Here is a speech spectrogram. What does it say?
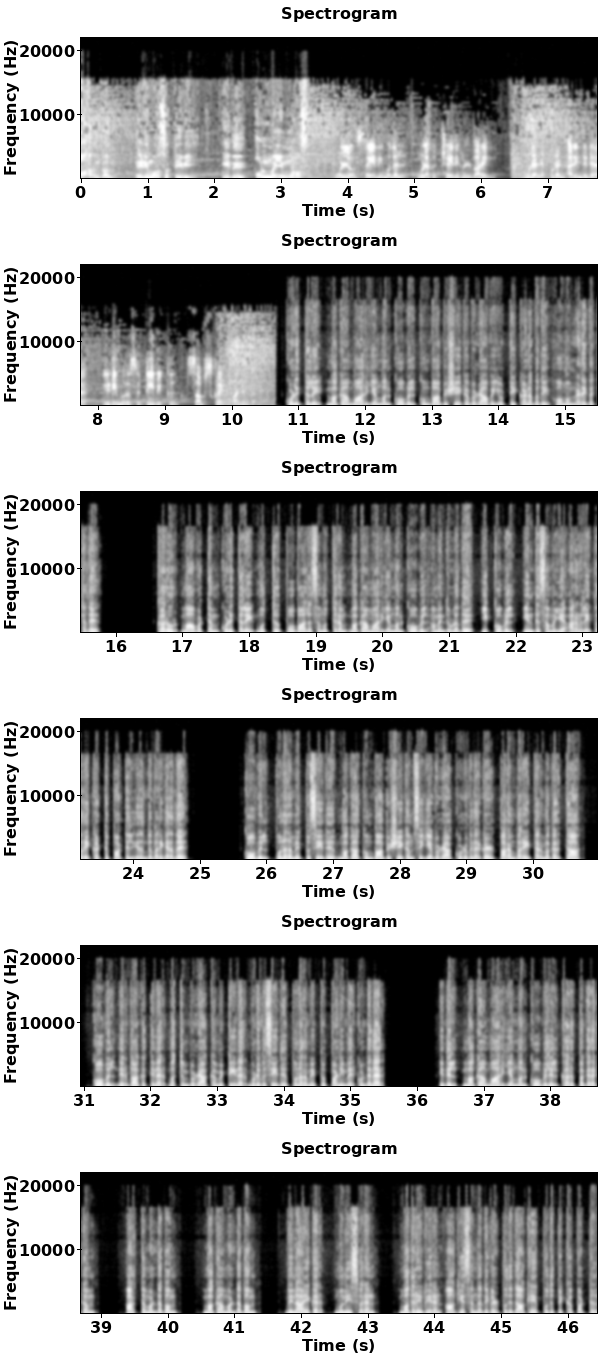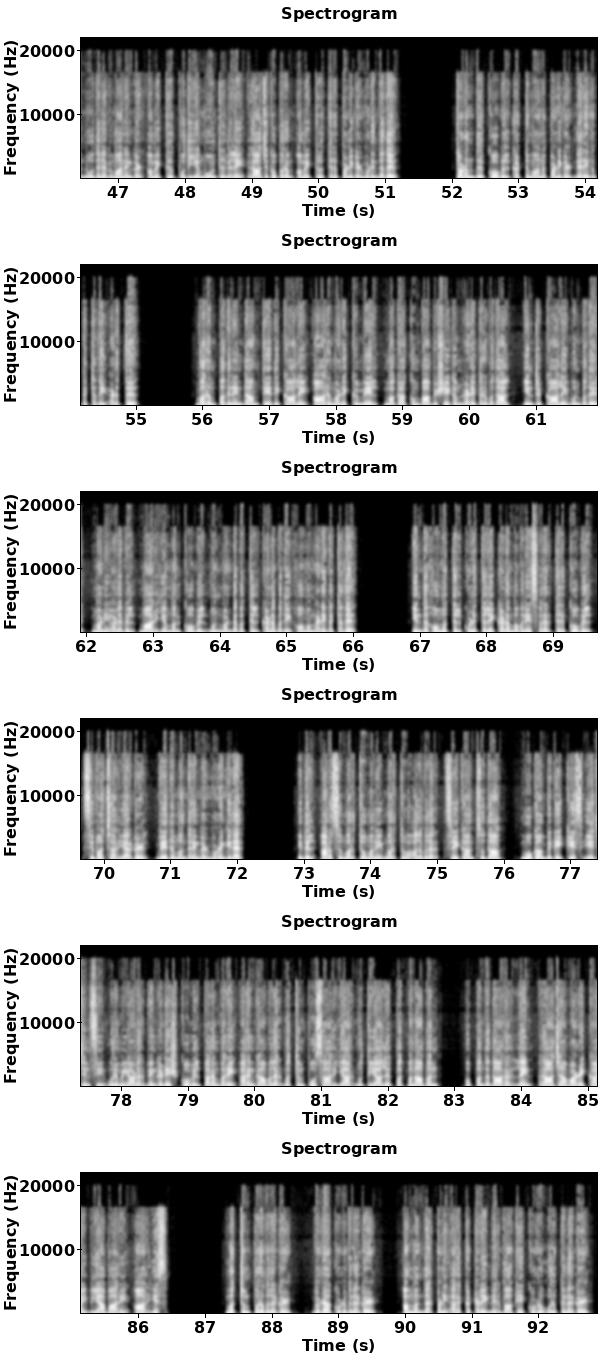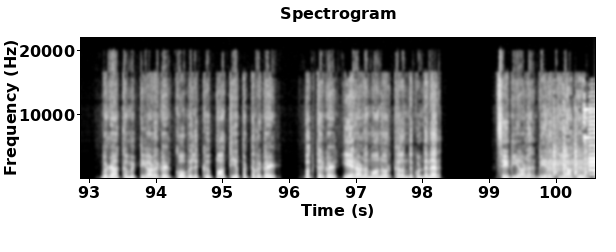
பாருங்கள் இடிமுரசு டிவி இது உண்மையின் முரசு. உள்ளூர் செய்தி முதல் உலகச் செய்திகள் வரை உடனுக்குடன் அறிந்திட இடிமுரசு டிவிக்கு சப்ஸ்கிரைப் பண்ணுங்க. குளித்தலை மகா மாரியம்மன் கோவில் கும்பாபிஷேக விழாவையொட்டி கணபதி ஹோமம் நடைபெற்றது. கரூர் மாவட்டம் குளித்தலை முத்து பூபாலசமுத்திரம் மகாமாரியம்மன் கோவில் அமைந்துள்ளது. இக்கோவில் இந்து சமய அறநிலைத்துறை கட்டுப்பாட்டில் இருந்து வருகிறது. கோவில் புனரமைப்பு செய்து மகா கும்பாபிஷேகம் செய்ய விழா குழுவினர்கள் பரம்பரை தர்மகர்த்தா கோவில் நிர்வாகத்தினர் மற்றும் விழா கமிட்டியினர் முடிவு செய்து புனரமைப்பு பணி மேற்கொண்டனர். இதில் மகா மாரியம்மன் கோவிலில் கருப்பகரகம் அர்த்த மண்டபம் மகா மண்டபம் விநாயகர் முனீஸ்வரன் மதுரை வீரன் ஆகிய சன்னதிகள் புதிதாக புதுப்பிக்கப்பட்டு நூதன விமானங்கள் அமைத்து புதிய மூன்று நிலை ராஜகோபுரம் அமைத்து திருப்பணிகள் முடிந்தது. தொடர்ந்து கோவில் கட்டுமான பணிகள் நிறைவு பெற்றதை அடுத்து வரும் பதினைந்தாம் தேதி காலை ஆறு மணிக்கு மேல் மகா கும்பாபிஷேகம் நடைபெறுவதால் இன்று காலை ஒன்பது மணி அளவில் மாரியம்மன் கோவில் முன் மண்டபத்தில் கணபதி ஹோமம் நடைபெற்றது. இந்த ஹோமத்தில் குளித்தலை கடம்பவனேஸ்வரர் திருக்கோவில் சிவாச்சாரியார்கள் வேத மந்திரங்கள் முழங்கினர். இதில் அரசு மருத்துவமனை மருத்துவ அலுவலர் ஸ்ரீகாந்த் சுதா மூகாம்பிகை கேஸ் ஏஜென்சி உரிமையாளர் வெங்கடேஷ் கோவில் பரம்பரை அறங்காவலர் மற்றும் பூசாரியார் முத்தியாலு பத்மநாபன் ஒப்பந்ததாரர் லைன் ராஜா வாழைக்காய் வியாபாரி ஆர் எஸ். மற்றும் புரவலர்கள் விழா குழுவினர்கள் அம்மன் நற்பணி அறக்கட்டளை நிர்வாக குழு உறுப்பினர்கள் விழா கமிட்டியாளர்கள் கோவிலுக்கு பாத்தியப்பட்டவர்கள் பக்தர்கள் ஏராளமானோர் கலந்து கொண்டனர். செய்தியாளர் வீரத்தியாகு.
